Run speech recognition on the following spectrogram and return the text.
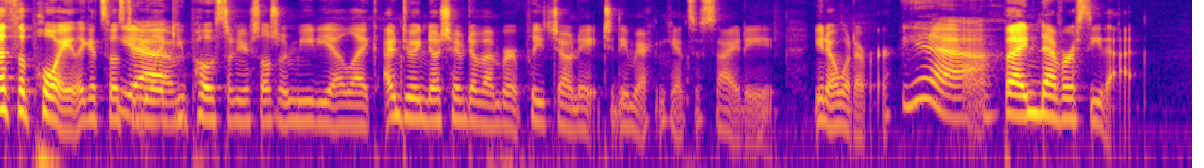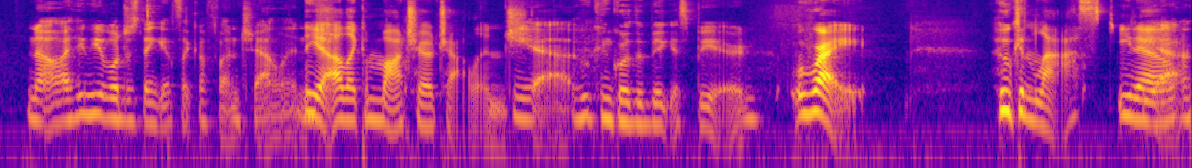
that's the point. Like it's supposed to be like you post on your social media like, "I'm doing No Shave November. Please donate to the American Cancer Society." You know, whatever. Yeah. But I never see that. No, I think people just think it's like a fun challenge. Yeah, like a macho challenge. Yeah. Who can grow the biggest beard? Right. Who can last, you know? Yeah.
